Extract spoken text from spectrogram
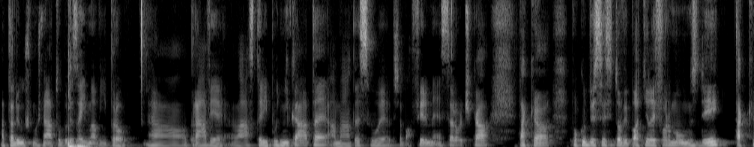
a tady už možná to bude zajímavý pro právě vás, který podnikáte a máte svoje třeba firmy, SROčka, tak pokud byste si to vyplatili formou mzdy, tak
